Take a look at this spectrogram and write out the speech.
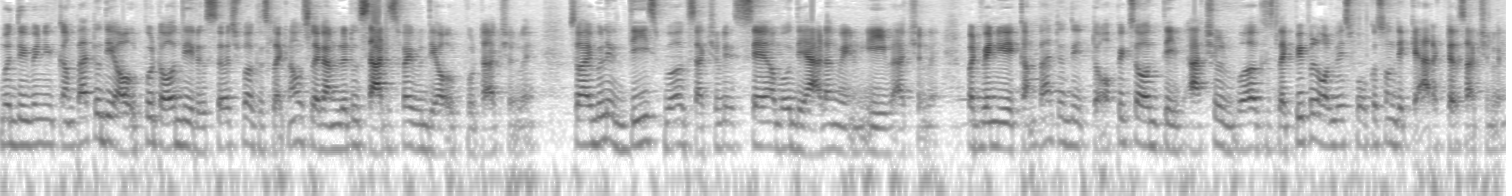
But the, when you compare to the output or the research work, it's like now it's like I'm a little satisfied with the output actually. So I believe these works actually say about the Adam and Eve actually. But when you compare to the topics or the actual works, it's like people always focus on the characters actually.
